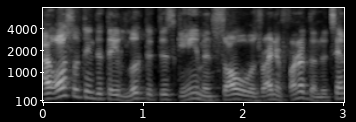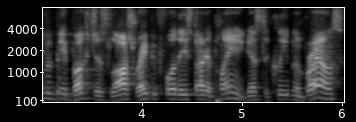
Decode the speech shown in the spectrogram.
I also think that they looked at this game and saw what was right in front of them. The Tampa Bay Bucks just lost right before they started playing against the Cleveland Browns.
